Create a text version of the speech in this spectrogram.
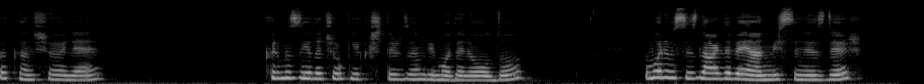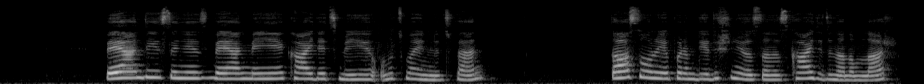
Bakın şöyle. Kırmızıya da çok yakıştırdığım bir model oldu. Umarım sizler de beğenmişsinizdir. Beğendiyseniz beğenmeyi, kaydetmeyi unutmayın lütfen. Daha sonra yaparım diye düşünüyorsanız kaydedin hanımlar.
